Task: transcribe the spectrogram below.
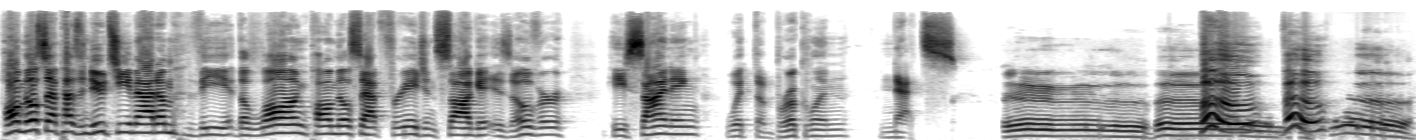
Paul Millsap has a new team, Adam. The the long Paul Millsap free agent saga is over. He's signing with the Brooklyn Nets. Boo, boo, Boo, boo. boo.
